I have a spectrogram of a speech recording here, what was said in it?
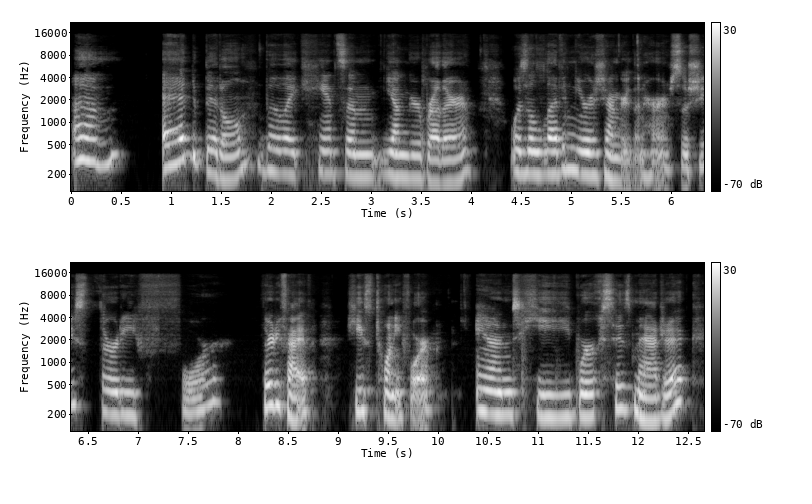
um Ed Biddle, the like handsome younger brother, was 11 years younger than her. So she's 34, 35. He's 24. And he works his magic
